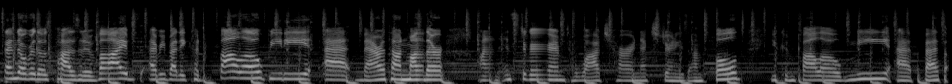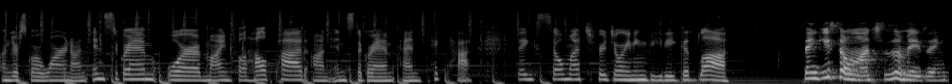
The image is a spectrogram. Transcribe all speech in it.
send over those positive vibes. Everybody could follow Beatie at Marathon Mother on Instagram to watch her next journeys unfold. You can follow me at Beth underscore Warren on Instagram or Mindful Health Pod on Instagram and TikTok. Thanks so much for joining, Beatie. Good luck. Thank you so much. This is amazing.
